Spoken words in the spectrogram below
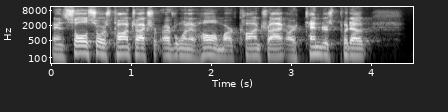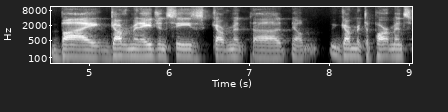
And sole source contracts for everyone at home are contract are tenders put out by government agencies, government uh, you know government departments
